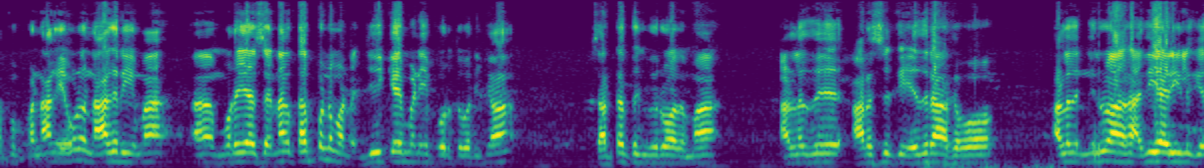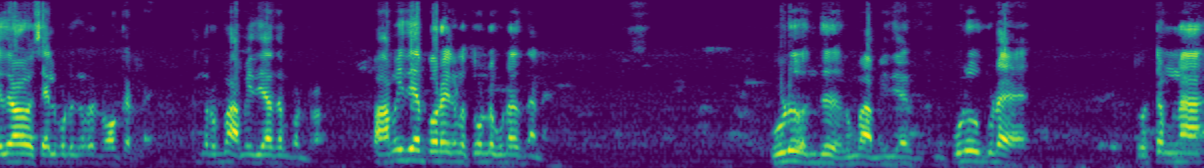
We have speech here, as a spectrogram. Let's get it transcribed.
அப்போ இப்போ நாங்கள் எவ்வளோ நாகரிகமாக முறையாக நாங்கள் தப்பு பண்ண மாட்டோம். ஜிகே மணியை பொறுத்த வரைக்கும் சட்டத்துக்கு விரோதமாக அல்லது அரசுக்கு எதிராகவோ அல்லது நிர்வாக அதிகாரிகளுக்கு எதிராக செயல்படுங்கிற நோக்கம் இல்லை. நாங்கள் ரொம்ப அமைதியாக தான் பண்ணுறோம் இப்போ அமைதியாக போகிறவங்களை தூண்டக்கூடாது தானே? புழு வந்து ரொம்ப அமைதியாக இருக்குது அந்த புழு கூட தொட்டோம்னா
